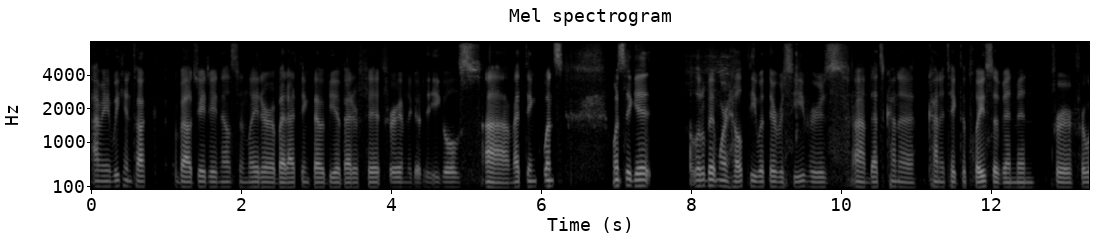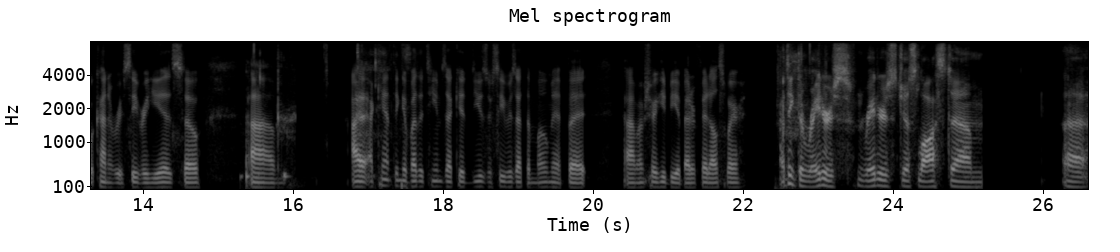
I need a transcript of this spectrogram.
I mean, we can talk about JJ Nelson later, but I think that would be a better fit for him to go to the Eagles. Um, I think once once they get a little bit more healthy with their receivers, um, that's kind of kind of take the place of Inman for for what kind of receiver he is. So. Um, I, I can't think of other teams that could use receivers at the moment, but um, I'm sure he'd be a better fit elsewhere. I think the Raiders Raiders just lost. Um, uh,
